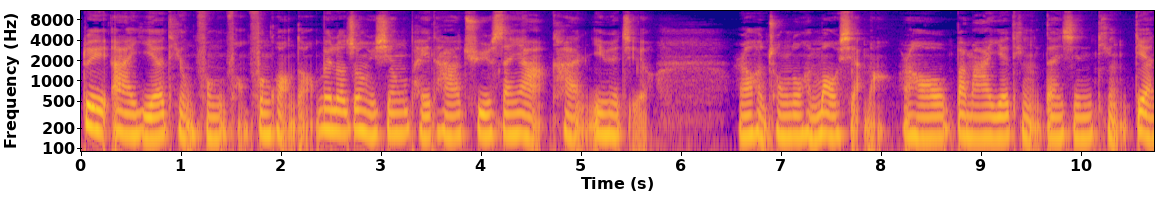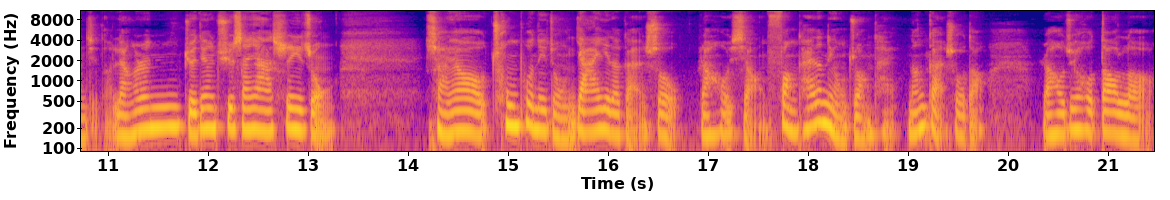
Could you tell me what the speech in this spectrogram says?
对爱也挺疯疯疯狂的，为了郑雨兴陪他去三亚看音乐节，然后很冲动、很冒险嘛。然后爸妈也挺担心、挺惦记的。两个人决定去三亚，是一种想要冲破那种压抑的感受，然后想放开的那种状态，能感受到。然后最后到了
